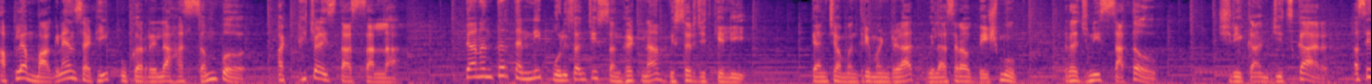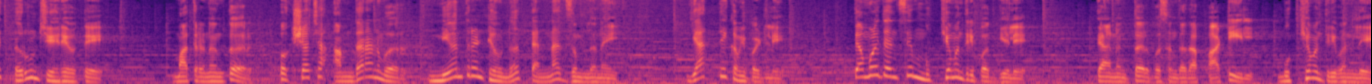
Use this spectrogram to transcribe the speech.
आपल्या मागण्यांसाठी पुकारलेला हा संप अठ्ठेचाळीस तास चालला. त्यानंतर त्यांनी पोलिसांची संघटना विसर्जित केली. त्यांच्या मंत्रिमंडळात विलासराव देशमुख रजनी सातव श्रीकांत जिचकार असे तरुण चेहरे होते. मात्र नंतर पक्षाच्या आमदारांवर नियंत्रण ठेवणं त्यांना जमलं नाही. यात ते कमी पडले. त्यामुळे त्यांचे मुख्यमंत्री पद गेले. त्यानंतर वसंतदादा पाटील मुख्यमंत्री बनले.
